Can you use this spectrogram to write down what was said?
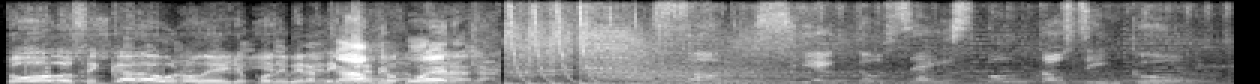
Todos y cada uno de ellos pues, debieran fuera. Sol 106.5.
